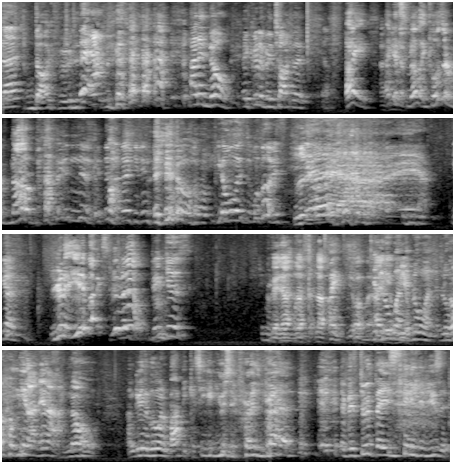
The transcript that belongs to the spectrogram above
That. Dog food. I didn't know. It could have been chocolate. Hey, I can smell it. Close your mouth. Ew. Yours worse. Yeah. You're gonna eat it, Mike? Spit it out. Drink juice. Give me Okay, the that, blue one. that's last Ay, one. Oh, The ay, blue Dios one, the mío. blue one, the blue No, one. mira, nena, no. I'm giving the blue one to Boppy because he could use it for his bread. if it's toothpaste, then you can use it.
